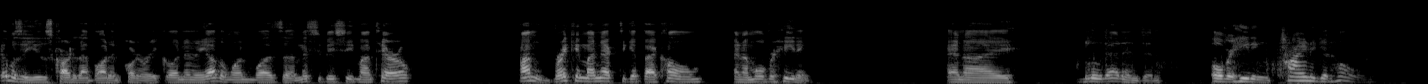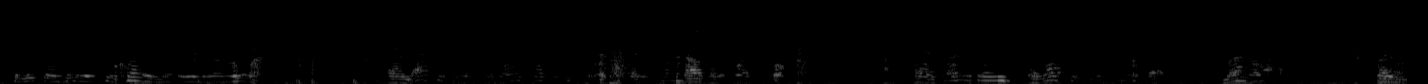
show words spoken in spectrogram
it was a used car that I bought in Puerto Rico, and then the other one was a Mitsubishi Montero. I'm breaking my neck to get back home, and I'm overheating. And I blew that engine, overheating, trying to get home to meet those idiots who claim that they were there on the warrant. And that situation was only supposed to be short, and it turned out that it was short. And everything in that situation worked out. Learned a lot. But in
